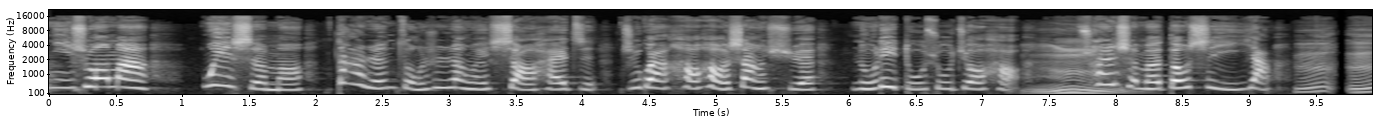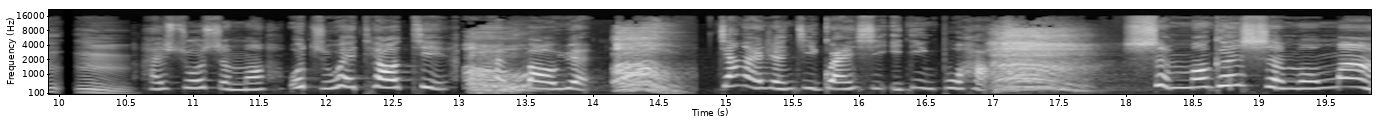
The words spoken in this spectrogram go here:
你说嘛？为什么大人总是认为小孩子只管好好上学？努力读书就好，穿什么都是一样。嗯嗯嗯，还说什么我只会挑剔和抱怨，将来人际关系一定不好。什么跟什么嘛？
